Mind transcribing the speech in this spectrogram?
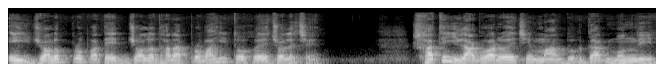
এই জলপ্রপাতের জলধারা প্রবাহিত হয়ে চলেছে। সাথেই লাগোয়া রয়েছে মা দুর্গার মন্দির।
